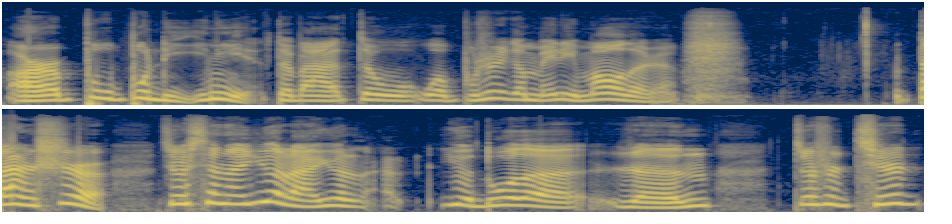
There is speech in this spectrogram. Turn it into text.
而不不理你，对吧？就我不是一个没礼貌的人，但是就现在越来越来越多的人，就是其实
